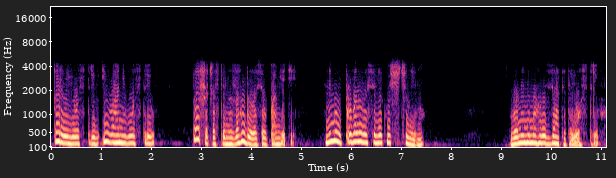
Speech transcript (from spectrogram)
Старий острів, Іванів острів. Перша частина загубилася в пам'яті немов провалилася в якусь щілину. Вони не могли взяти той острів,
